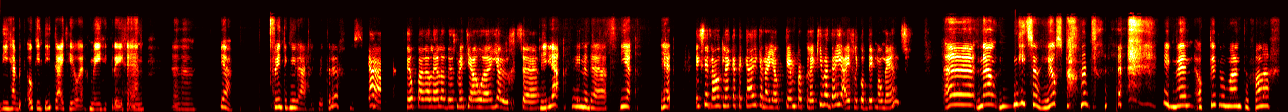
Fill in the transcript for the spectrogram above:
die heb ik ook in die tijd heel erg meegekregen. En uh, ja, vind ik nu eigenlijk weer terug. Dus, ja, veel parallellen dus met jouw uh, jeugd. Ja, inderdaad. Ja. ja. Ik zit nou ook lekker te kijken naar jouw camperplekje. Waar ben je eigenlijk op dit moment? nou, niet zo heel spannend. ik ben op dit moment toevallig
